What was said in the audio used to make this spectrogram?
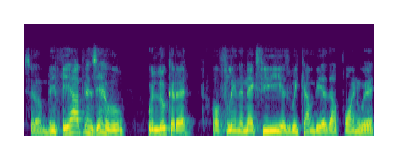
So if it happens, yeah, we'll we'll look at it. Hopefully, in the next few years, we can be at that point where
